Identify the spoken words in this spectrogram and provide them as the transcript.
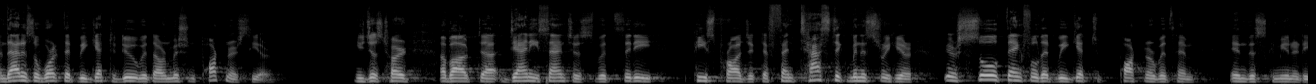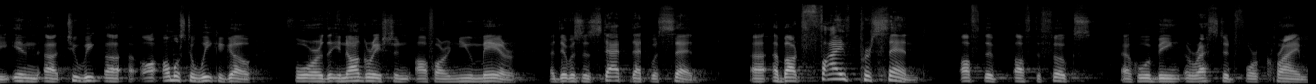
And that is the work that we get to do with our mission partners here. You just heard about uh, Danny Sanchez with City Peace Project, a fantastic ministry here. We are so thankful that we get to partner with him in this community. In uh, two week, uh, almost a week ago, for the inauguration of our new mayor, uh, there was a stat that was said uh, about 5% of the, of the folks uh, who are being arrested for crime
